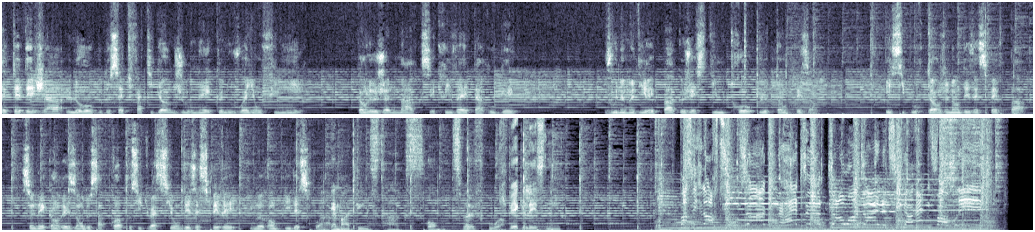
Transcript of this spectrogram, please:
C'était déjà l'aube de cette fatigante journée que nous voyons finir quand le jeune Marx écrivait à Rouget Vous ne me direz pas que j'estime trop le temps présent. Et si pourtant je n'en désespère pas, ce n'est qu'en raison de sa propre situation désespérée qui me remplit d'espoir. Immer dienstags um 12 Uhr.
